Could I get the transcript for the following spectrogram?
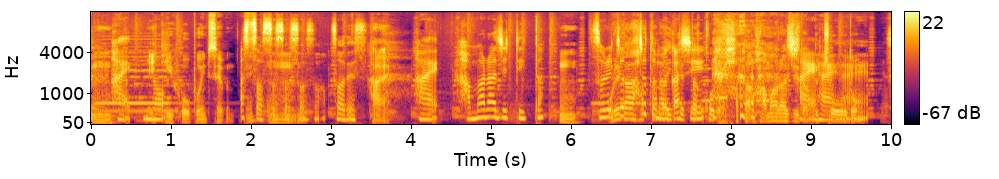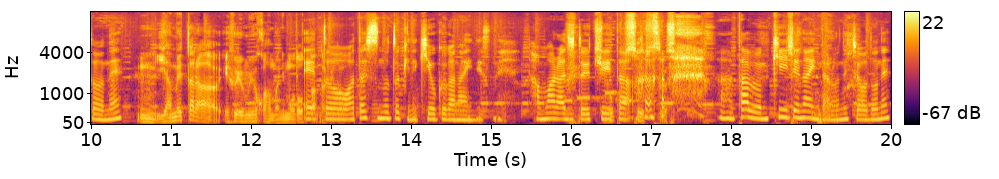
うん、はい。の。84.7、ね。あそうそうそうそうそう、そうです。うん。はい。はい。ハマラジって言った？うん。それち俺がょちょっと働いて昔。た頃、はた、ハマラジだって ちょうど。はいはい。はいそうね。うん。辞めたら FM 横浜に戻ったんえっ、だけど。と私その時ね記憶がないんですね。ハマラジと言っていた。そうそうそうあ多分聞いてないんだろうねちょうどね。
